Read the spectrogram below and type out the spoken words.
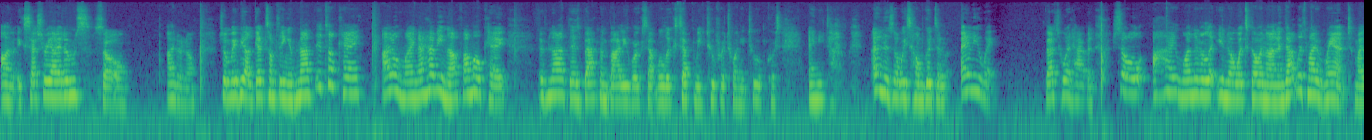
on accessory items. So I don't know. So maybe I'll get something. If not, it's okay. I don't mind. I have enough. I'm okay. If not, there's Bath and Body Works that will accept me two for 22, of course, anytime and there's always home goods and anyway that's what happened. So i wanted to let you know what's going on and that was my rant my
